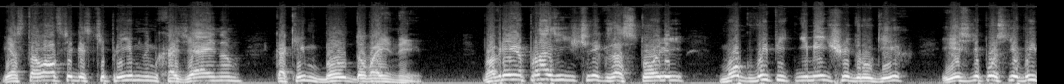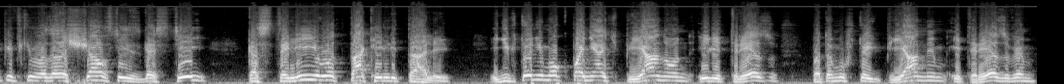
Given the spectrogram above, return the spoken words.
и оставался гостеприимным хозяином, каким был до войны. Во время праздничных застолий мог выпить не меньше других, если после выпивки возвращался из гостей, костыли его так и летали, и никто не мог понять, пьян он или трезв, потому что и пьяным, и трезвым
